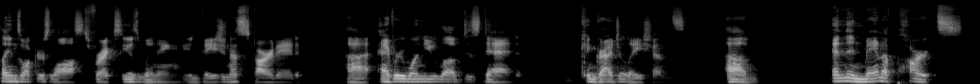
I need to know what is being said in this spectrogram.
Planeswalkers lost, Phyrexia is winning, the invasion has started, uh, everyone you loved is dead. Congratulations. Um, and then Man of Parts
